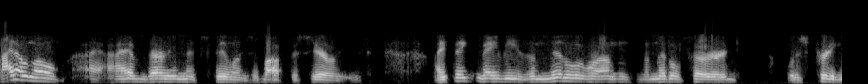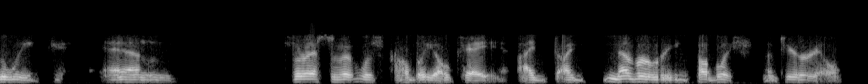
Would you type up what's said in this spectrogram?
I don't know. I, I have very mixed feelings about the series. I think maybe the middle run, the middle third, was pretty weak, and the rest of it was probably okay. I I never read published material,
